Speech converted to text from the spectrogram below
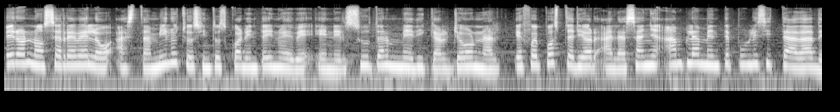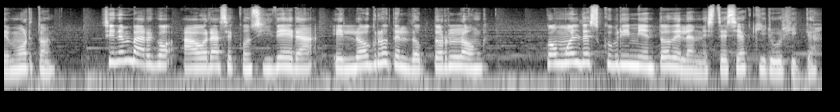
pero no se reveló hasta 1849 en el Southern Medical Journal, que fue posterior a la hazaña ampliamente publicitada de Morton. Sin embargo, ahora se considera el logro del Dr. Long como el descubrimiento de la anestesia quirúrgica.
